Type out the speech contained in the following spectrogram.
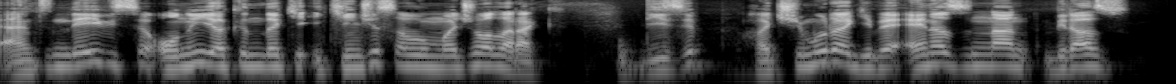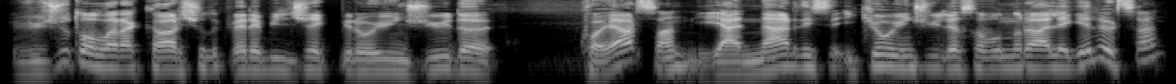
Anthony Davis'i onun yakındaki ikinci savunmacı olarak dizip Hachimura gibi en azından biraz vücut olarak karşılık verebilecek bir oyuncuyu da koyarsan yani neredeyse iki oyuncuyla savunur hale gelirsen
